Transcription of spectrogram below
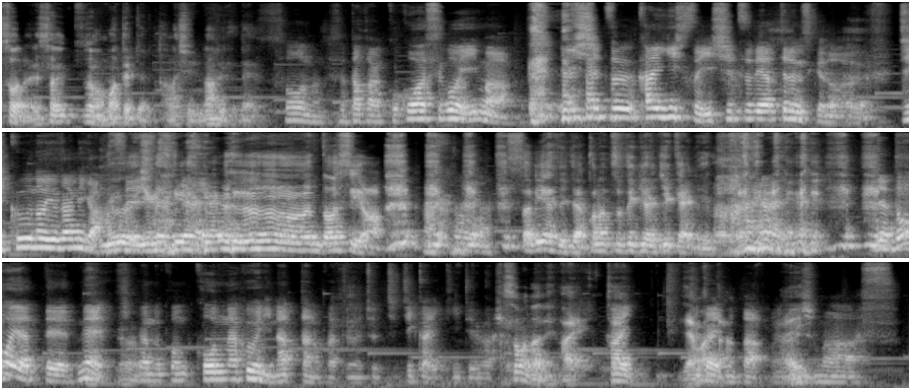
そうだね。そいつの方がモテてるって話になるよね。そうなんですよ。だからここはすごい今、一室、会議室一室でやってるんですけど、時空の歪みが発生してて、うーんどうしよそうう。とりあえずじゃあこの続きは次回ということで。じゃあどうやってね、うんあのこんこんな風になったのかっていうのをちょっと次回聞いてみましょう。そうだね。はい。はい。じゃあまた次回ま。たお願いします。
